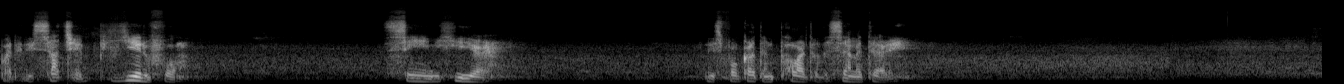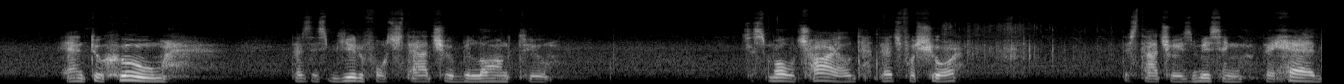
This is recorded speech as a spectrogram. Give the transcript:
But it is such a beautiful scene here, this forgotten part of the cemetery. And to whom does this beautiful statue belong to? It's a small child, that's for sure. The statue is missing the head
